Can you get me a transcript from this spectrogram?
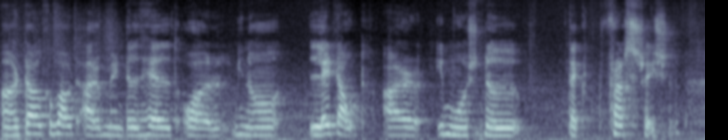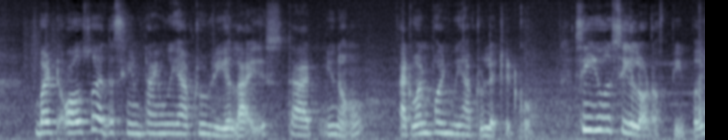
uh, talk about our mental health or you know let out our emotional like frustration. But also at the same time we have to realize that you know at one point we have to let it go. See you will see a lot of people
